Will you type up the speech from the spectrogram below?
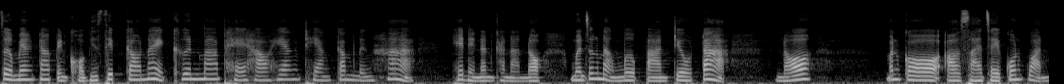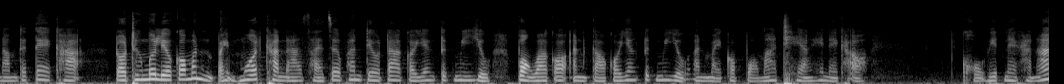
เจอแมงดาเป็นขอพิสิบเก้าในขึ้นมาแพ้หาวแห้งเทียงกำหนึ่งห้าเฮ็ดในนั้นขนาดเนาะเหมือนจังหนังเมือปานเดลต้าเนาะมันก็เอาสายใจก้นกว่านำแต่ๆค่ะ ต่อถึงเมื่อเลี้ยวก็มันไปมวดค่ะนะสายเจอพันเดลต้าก็ยังตึกมีอยู่ป้องว่าก็อันเก่าก็ยังตึกมีอยู่อันใหม่ก็ปอมาแทงให้ไหนค่ะโควิดเนี่ยค่ะนะ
